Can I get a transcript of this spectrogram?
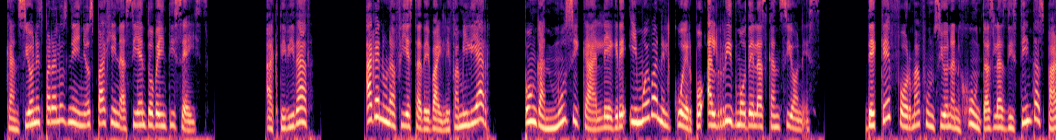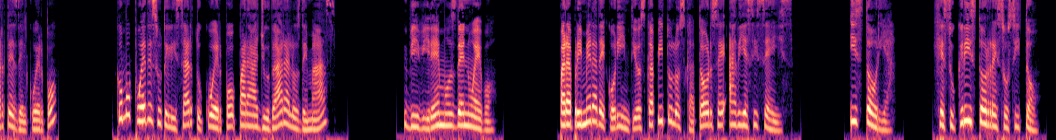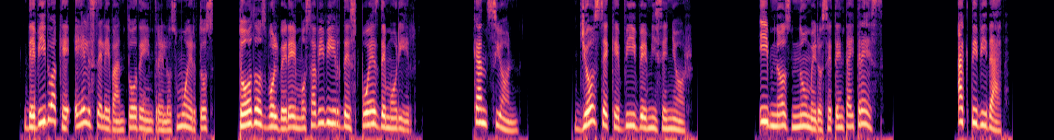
Canciones para los niños, página 126. Actividad. Hagan una fiesta de baile familiar. Pongan música alegre y muevan el cuerpo al ritmo de las canciones. ¿De qué forma funcionan juntas las distintas partes del cuerpo? ¿Cómo puedes utilizar tu cuerpo para ayudar a los demás? Viviremos de nuevo. Para Primera de Corintios capítulos 14 a 16. Historia. Jesucristo resucitó. Debido a que Él se levantó de entre los muertos, todos volveremos a vivir después de morir. Canción. Yo sé que vive mi Señor. Himnos número 73. Actividad.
